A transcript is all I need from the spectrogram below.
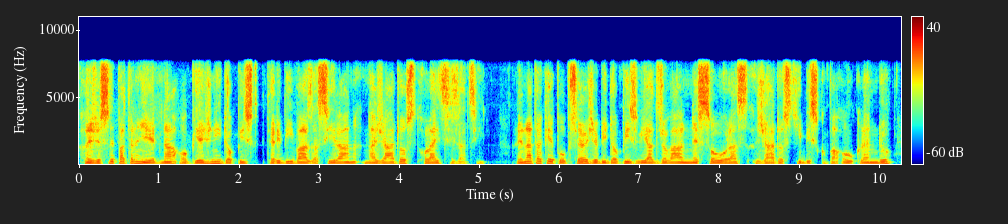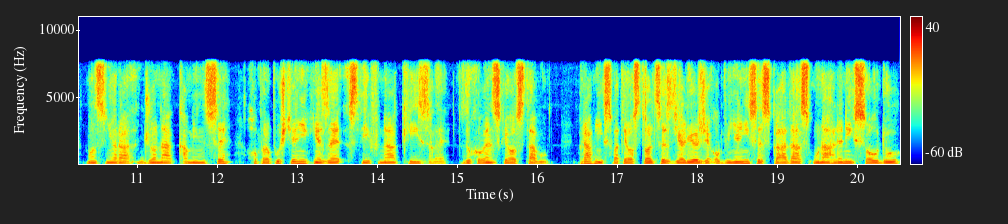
ale že se patrně jedná o běžný dopis, který bývá zasílán na žádost o laicizaci. Lena také popřel, že by dopis vyjadřoval nesouhlas s žádostí biskupa Oaklandu, monsignora Johna Kaminse, o propuštění kněze Stephena Kýzle z duchovenského stavu. Právník svatého stolce sdělil, že obvinění se skládá z unáhlených soudů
